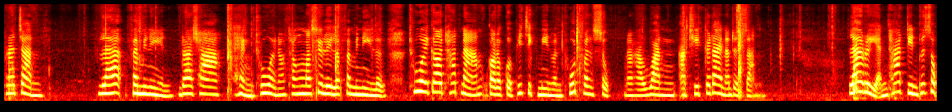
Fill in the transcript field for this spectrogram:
พระจันทร์ และ Feminine ราชาแห่งถ้วยเนาะทั้ง Masculine และ Feminine เลย ถ้วยก็ธาตุน้ำกรกฎพิจิกมีนวันพุธวันศุกร์นะคะ วันอาทิตย์ก็ได้นะ The Sun และเหรียญธาตุดินพฤษภ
